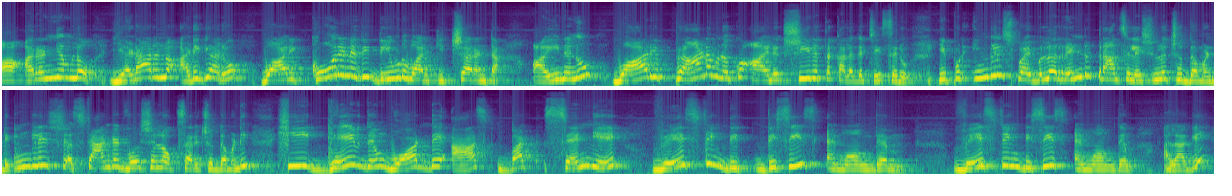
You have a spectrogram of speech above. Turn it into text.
ఆ అరణ్యంలో ఎడారిలో అడిగారో వారి కోరినది దేవుడు వారికి ఇచ్చారంట. ఆయనను వారి ప్రాణమునకు ఆయన క్షీరత కలగ చేశాను ఇప్పుడు ఇంగ్లీష్ బైబిల్లో రెండు ట్రాన్స్లేషన్లో చూద్దామండి. ఇంగ్లీష్ స్టాండర్డ్ వర్షన్లో ఒకసారి చూద్దామండి. He gave them what they asked but send a wasting disease among them wasting disease among them అలాగే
